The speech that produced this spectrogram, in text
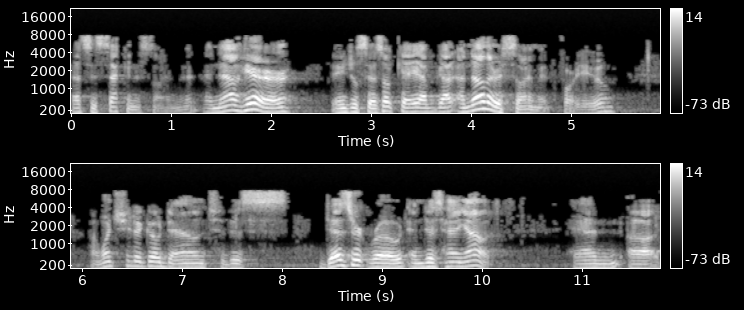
That's his second assignment. And now here, the angel says, Okay, I've got another assignment for you. I want you to go down to this desert road and just hang out and uh,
